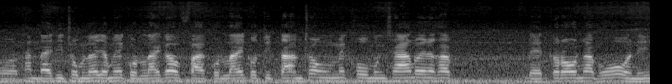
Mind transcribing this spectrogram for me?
ก็ท่านใดที่ชมแล้วยังไม่ได้กดไลค์ก็ฝากกดไลค์กดติดตามช่องแมคโครเมืองช้างด้วยนะครับแดดก็ร้อนครับโอ้วันนี้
